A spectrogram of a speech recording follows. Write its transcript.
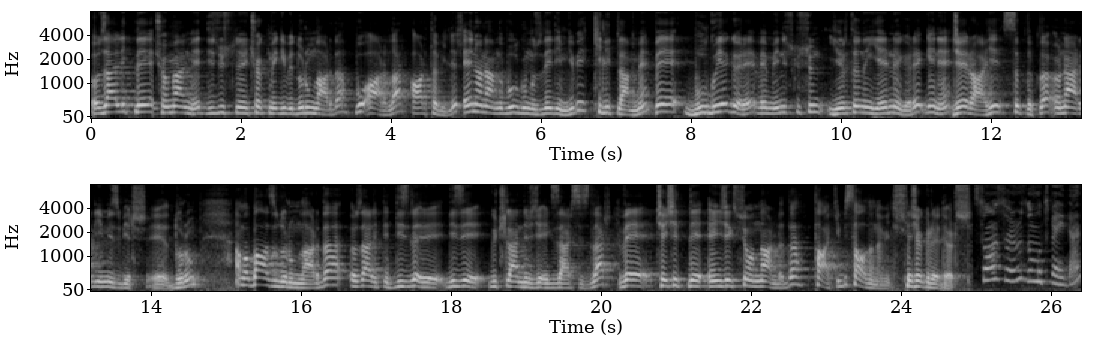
Özellikle çömelme, diz üstüne çökme gibi durumlarda bu ağrılar artabilir. En önemli bulgumuz dediğim gibi kilitlenme ve bulguya göre ve menisküsün yırtığının yerine göre gene cerrahi sıklıkla önerdiğimiz bir e, durum. Ama bazı durumlarda özellikle dizle, e, dizi güçlendirici egzersizler ve çeşitli enjeksiyonlarla da takibi sağlanabilir. Teşekkür ediyoruz. Son sorumuz Umut Bey'den.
